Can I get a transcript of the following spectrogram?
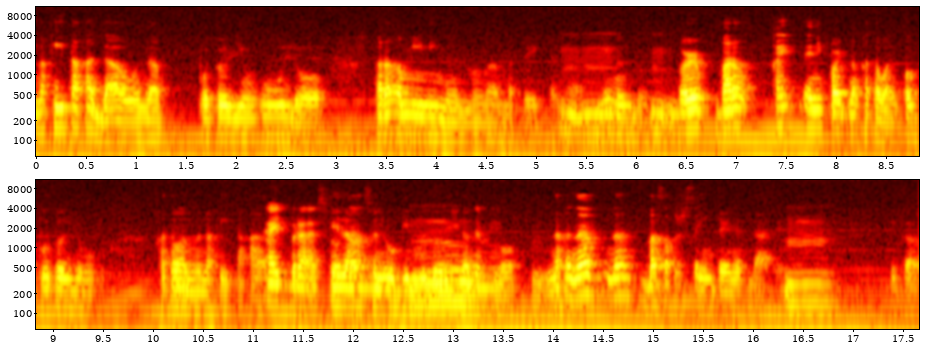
nakita ka daw na putol yung ulo, parang ang meaning nun, mamamatay ka na. Ganun no? Mm-mm. Or parang kahit any part ng katawan, pag putol yung katawan mo nakita ka, Kahit braso. kailangan sunugin mo doon Mm, yung damit mo. Mm. Na, na, nabasa ko siya sa internet dati. Mm, Ikaw,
